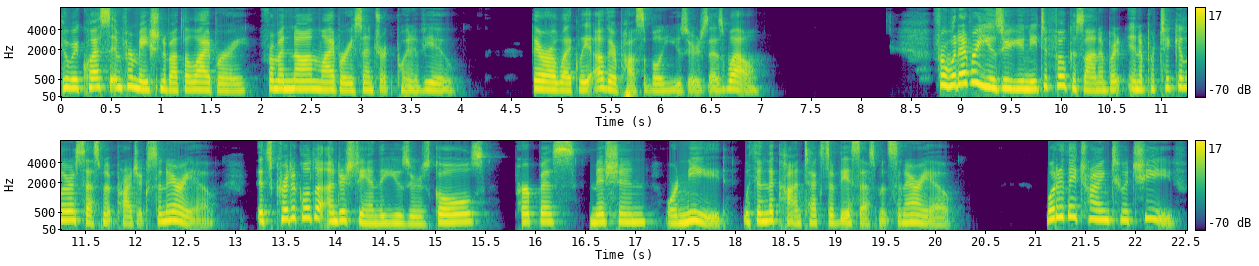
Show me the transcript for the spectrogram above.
who requests information about the library from a non-library centric point of view. There are likely other possible users as well. For whatever user you need to focus on in a particular assessment project scenario, it's critical to understand the user's goals, purpose, mission, or need within the context of the assessment scenario? What are they trying to achieve?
